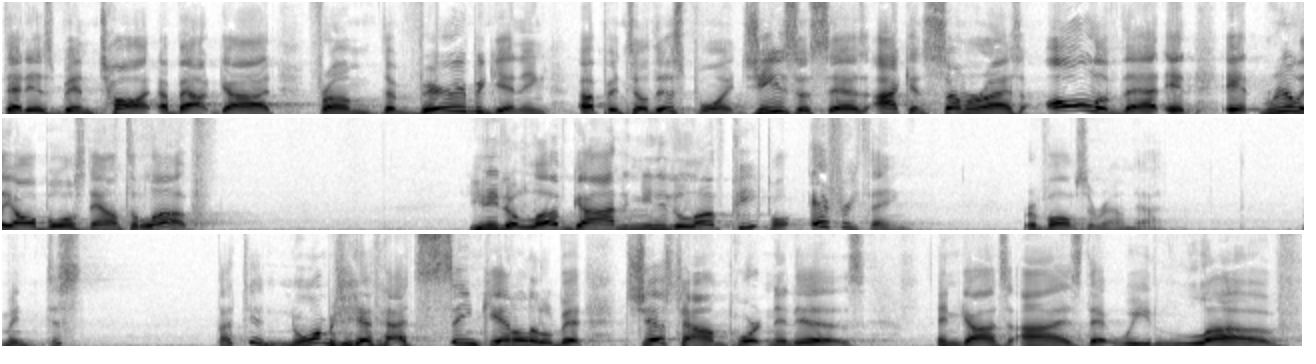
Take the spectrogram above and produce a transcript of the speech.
that has been taught about God from the very beginning up until this point, Jesus says, I can summarize all of that. It, it really all boils down to love. You need to love God and you need to love people. Everything revolves around that. I mean, just let the enormity of that sink in a little bit. Just how important it is in God's eyes that we love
